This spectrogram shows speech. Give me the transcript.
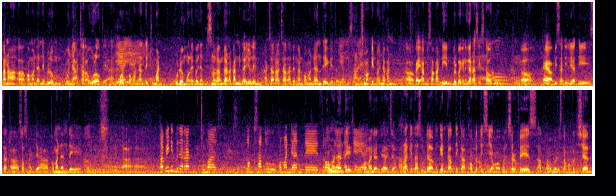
karena eh, Komandante belum punya acara World ya, Iya, World iya, Komandante. Cuman udah mulai banyak diselenggarakan nih Kak Yulin acara-acara dengan Komandante gitu. Iya, misalnya? Semakin banyak kan eh, kayak misalkan di berbagai negara sih setahu Oh, oke. Eh, kayak bisa dilihat di eh, sosmednya Komandante. Oh, gitu. Kita Tapi ini beneran cuma plek satu komandante Komandante, aja ya. Komandante aja karena kita sudah mungkin ketika kompetisi yang open service atau barista competition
